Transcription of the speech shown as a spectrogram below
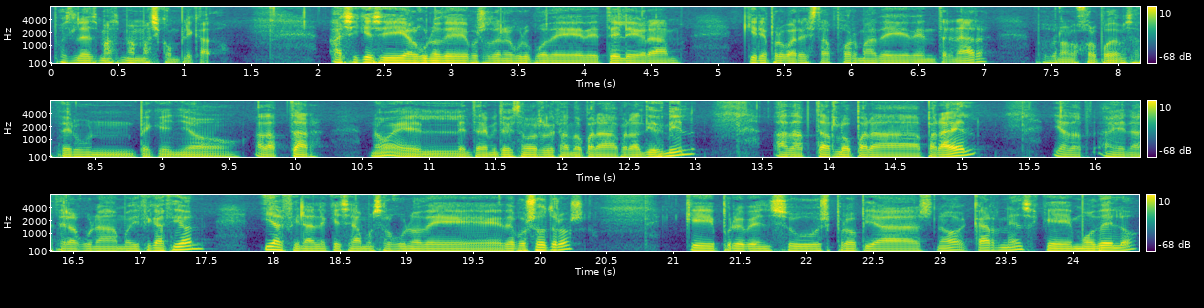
pues le es más, más, complicado. Así que si alguno de vosotros en el grupo de, Telegram quiere probar esta forma de entrenar, pues bueno, a lo mejor podemos hacer un pequeño adaptar ¿no? el entrenamiento que estamos realizando para, para el 10.000, adaptarlo para, para él y hacer alguna modificación y al final que seamos alguno de, de vosotros que prueben sus propias ¿no? carnes, qué modelo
